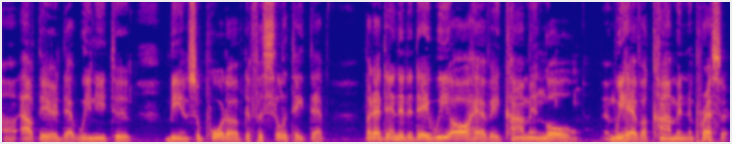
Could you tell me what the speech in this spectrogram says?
uh, out there that we need to be in support of to facilitate that. But at the end of the day, we all have a common goal and we have a common oppressor.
